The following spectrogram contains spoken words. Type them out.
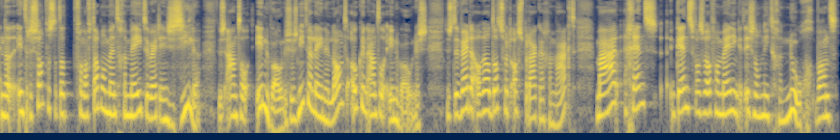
En dat, interessant was dat dat vanaf dat moment gemeten werd in zielen. Dus aantal inwoners. Dus niet alleen in land, ook een aantal inwoners. Dus er werden al wel dat soort afspraken gemaakt. Maar Gens, Gens was wel van mening, het is nog niet genoeg. Want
